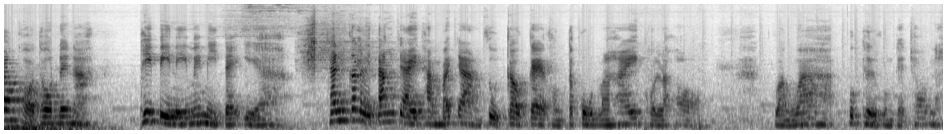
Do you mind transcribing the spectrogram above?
ต้องขอโทษด้วยนะ ที่ปีนี้ไม่มีแต่เอีย ฉันก็เลยตั้งใจทำบะจ่างสูตรเก่าแก่ของตระกูลมาให้คนละห่อหวังว่าพวกเธอคงจะชอบนะ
